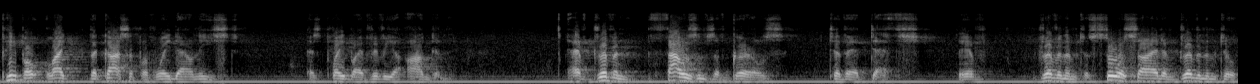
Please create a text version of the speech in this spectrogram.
people like the gossip of way down east, as played by Vivia Ogden, have driven thousands of girls to their deaths. They have driven them to suicide, have driven them to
